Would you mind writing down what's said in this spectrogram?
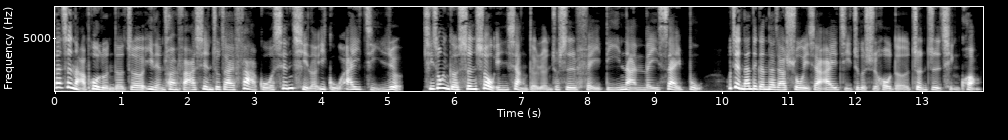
但是拿破仑的这一连串发现，就在法国掀起了一股埃及热。其中一个深受影响的人就是斐迪南·雷塞布。我简单的跟大家说一下埃及这个时候的政治情况。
